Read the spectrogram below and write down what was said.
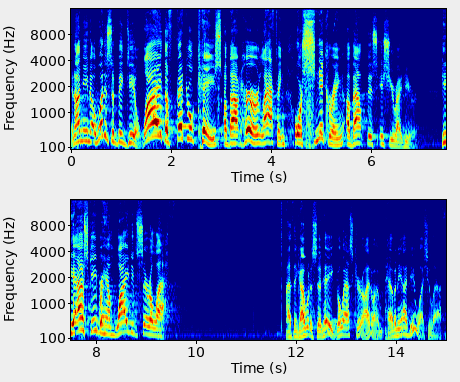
And I mean, uh, what is the big deal? Why the federal case about her laughing or snickering about this issue right here? He asked Abraham, Why did Sarah laugh? I think I would have said, hey, go ask her. I don't have any idea why she laughed.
